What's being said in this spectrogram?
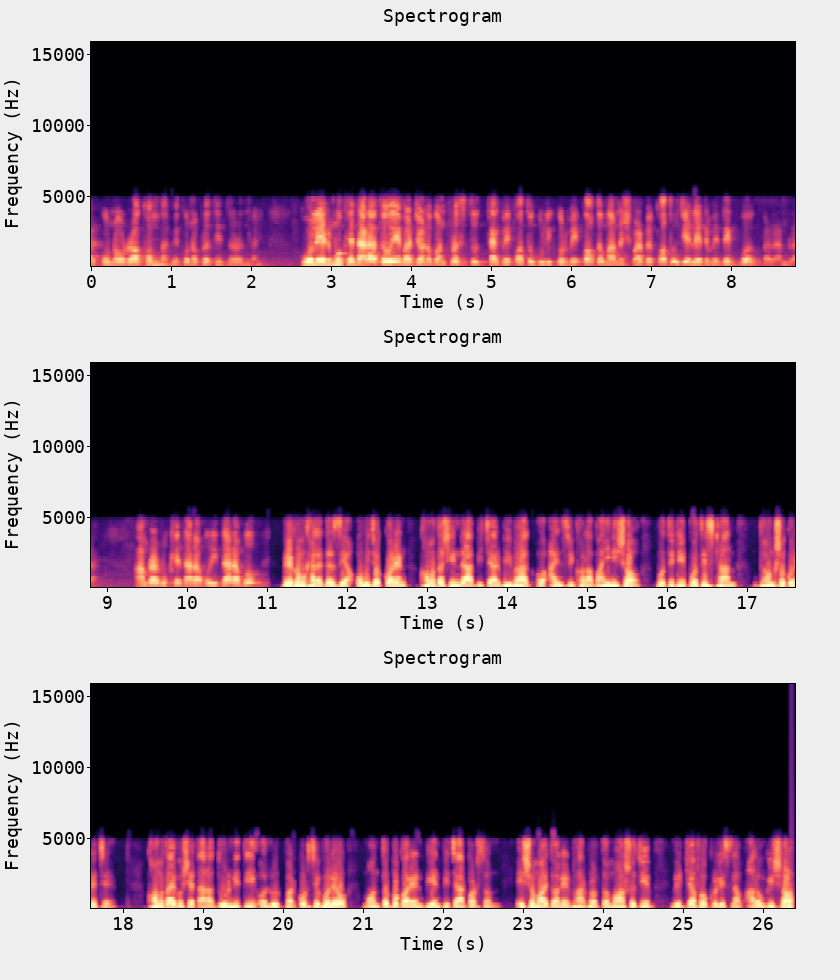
আর কোনো রকমভাবে কোনো প্রতিদ্বন্দ্ব নয়। গুলির মুখে দাঁড়াতেও এবার জনগণ প্রস্তুত থাকবে কত গুলি করবে কত মানুষ মারবে কত জেলে নেবে দেখব একবার আমরা। আমরা রুখে দাঁড়াবোই দাঁড়াবো। বেগম খালেদা জিয়া অভিযোগ করেন ক্ষমতাসীনরা বিচার বিভাগ ও আইন শৃঙ্খলা বাহিনী সহ প্রতিটি প্রতিষ্ঠান ধ্বংস করেছে। ক্ষমতায় বসে তারা দুর্নীতি ও লুটপাট করছে বলেও মন্তব্য করেন বিএনপি চেয়ারপারসন। এ সময় দলের ভারপ্রাপ্ত মহাসচিব মির্জা ফখরুল ইসলাম আলমগীর সহ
